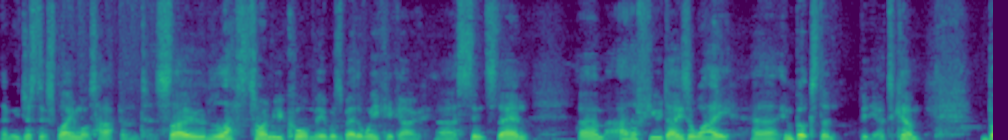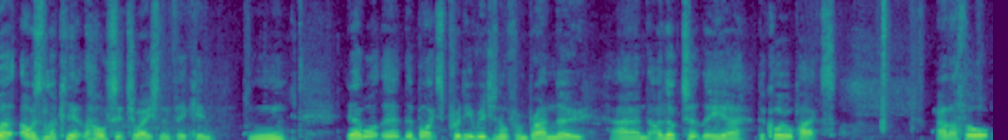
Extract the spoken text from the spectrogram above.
let me just explain what's happened. So last time you caught me was about a week ago. Uh, since then, um, I had a few days away uh, in Buxton, video to come. But I was looking at the whole situation and thinking, hmm, you know what, the, the bike's pretty original from brand new. And I looked at the uh, the coil packs and I thought,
